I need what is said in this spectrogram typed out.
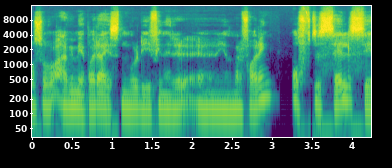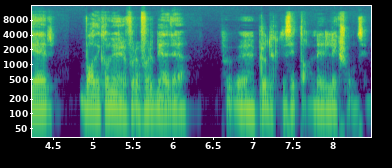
Og så er vi med på reisen hvor de finner eh, gjennom erfaring, ofte selv ser hva de kan gjøre for å forbedre eh, produktet sitt, da, eller leksjonen sin.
